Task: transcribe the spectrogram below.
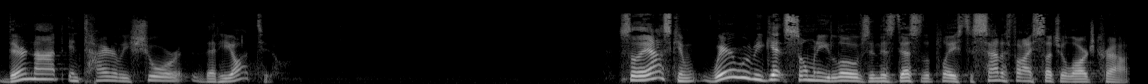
they're not entirely sure that he ought to? So they ask him, Where would we get so many loaves in this desolate place to satisfy such a large crowd?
